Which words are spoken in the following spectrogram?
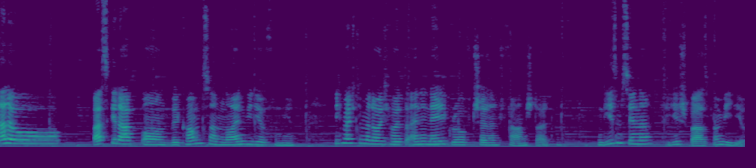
Hallo, was geht ab und willkommen zu einem neuen Video von mir. Ich möchte mit euch heute eine Nail Growth Challenge veranstalten. In diesem Sinne, viel Spaß beim Video.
